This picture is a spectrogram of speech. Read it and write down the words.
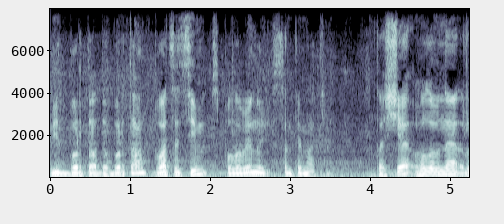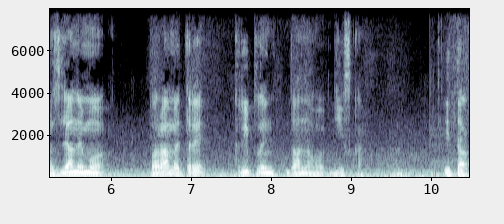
від борта до борта 27,5 см. Та ще головне розглянемо параметри кріплень даного диска. І так,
